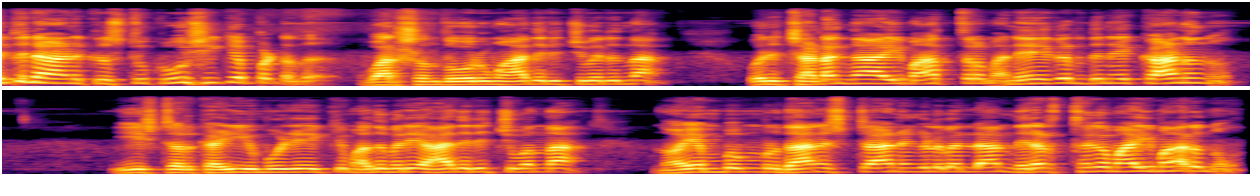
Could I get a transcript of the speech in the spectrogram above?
എന്തിനാണ് ക്രിസ്തു ക്രൂശിക്കപ്പെട്ടത്? വർഷം തോറും ആദരിച്ചു വരുന്ന ഒരു ചടങ്ങായി മാത്രം അനേകർ ഇതിനെ കാണുന്നു. ഈസ്റ്റർ കഴിയുമ്പോഴേക്കും അതുവരെ ആദരിച്ചു വന്ന നൊയമ്പും വ്രതാനുഷ്ഠാനങ്ങളുമെല്ലാം നിരർത്ഥകമായി മാറുന്നു.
